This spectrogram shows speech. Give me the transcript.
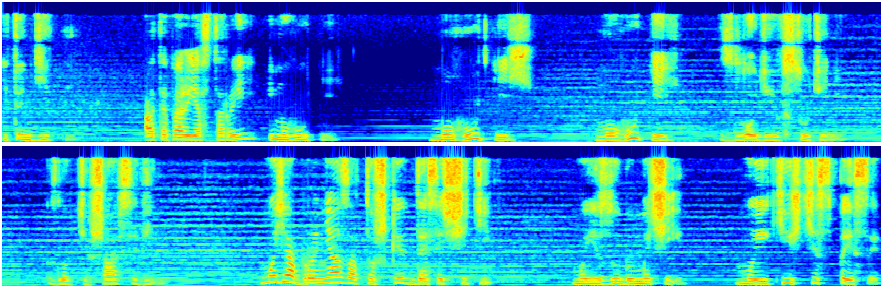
і тендітний, а тепер я старий і могутній. Могутній, могутній, злодію в сутіні, зловтішався він. Моя броня завтовшки в десять щитів, мої зуби мечі, мої кіхті списи,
